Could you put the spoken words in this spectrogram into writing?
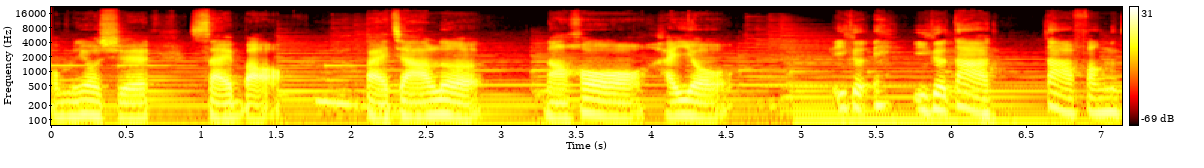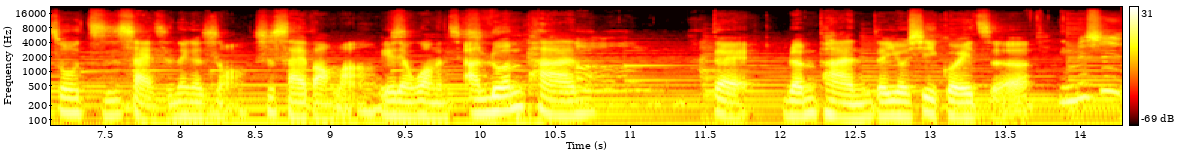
我们有学骰宝、嗯，百家乐，然后还有一个哎一个大大方桌掷骰子那个是什么？是骰宝吗？有点忘记啊。轮盘，哦哦哦轮盘对轮盘的游戏规则。你们是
